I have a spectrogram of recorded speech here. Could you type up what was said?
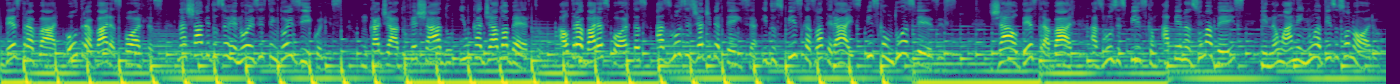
destravar ou travar as portas, na chave do seu Renault existem dois ícones, um cadeado fechado e um cadeado aberto. Ao travar as portas, as luzes de advertência e dos piscas laterais piscam duas vezes. Já ao destravar, as luzes piscam apenas uma vez e não há nenhum aviso sonoro.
